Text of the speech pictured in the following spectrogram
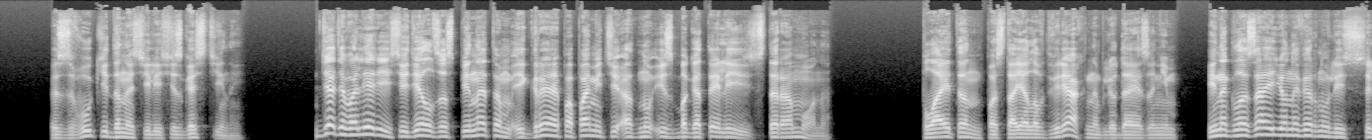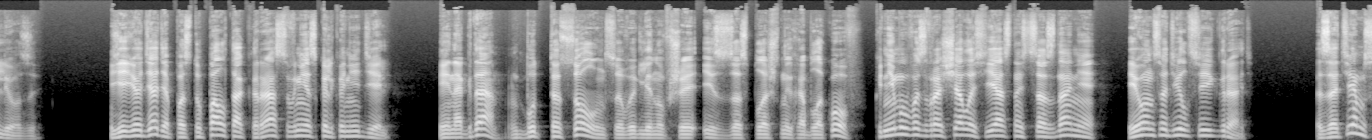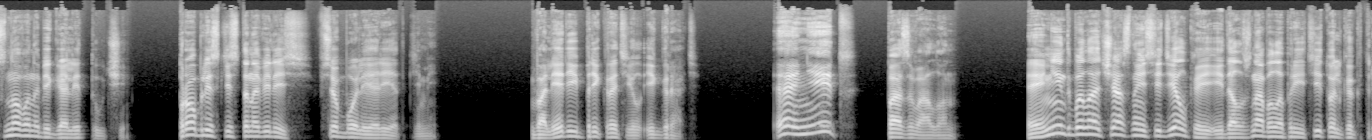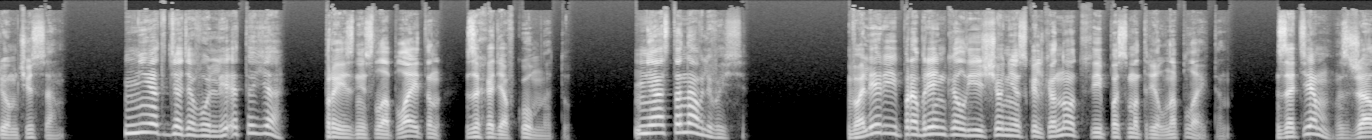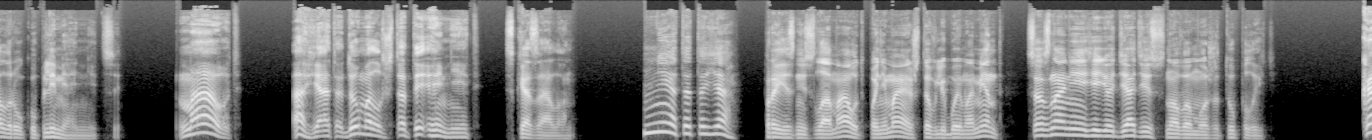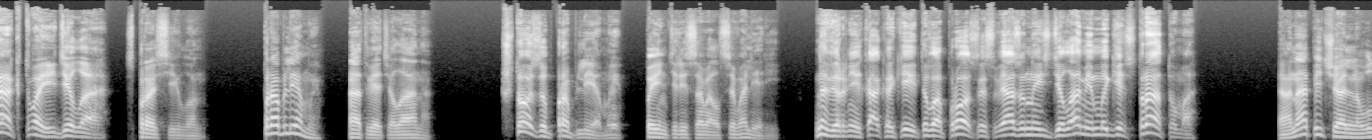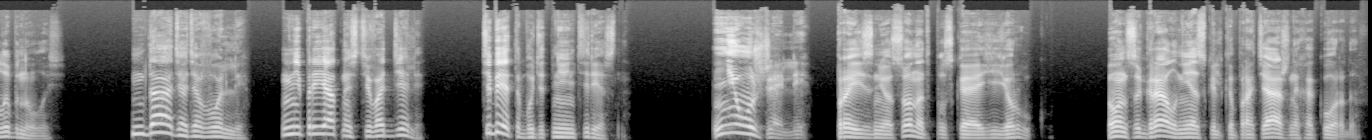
Звуки доносились из гостиной. Дядя Валерий сидел за спинетом, играя по памяти одну из богателей Стерамона. Плайтон постояла в дверях, наблюдая за ним, и на глаза ее навернулись слезы. Ее дядя поступал так раз в несколько недель. Иногда, будто солнце, выглянувшее из-за сплошных облаков, к нему возвращалась ясность сознания, и он садился играть. Затем снова набегали тучи. Проблески становились все более редкими. Валерий прекратил играть. «Энит!» — позвал он. Энит была частной сиделкой и должна была прийти только к трем часам. «Нет, дядя Волли, это я», — произнесла Плайтон, заходя в комнату. «Не останавливайся». Валерий пробренькал еще несколько нот и посмотрел на Плайтон. Затем сжал руку племянницы. «Маут, а я-то думал, что ты Энит», — сказал он. «Нет, это я», — произнесла Маут, понимая, что в любой момент сознание ее дяди снова может уплыть. «Как твои дела?» — спросил он. «Проблемы», — ответила она. «Что за проблемы?» — поинтересовался Валерий. Наверняка какие-то вопросы, связанные с делами магистратума». Она печально улыбнулась. «Да, дядя Волли, неприятности в отделе. Тебе это будет неинтересно». «Неужели?» — произнес он, отпуская ее руку. Он сыграл несколько протяжных аккордов.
